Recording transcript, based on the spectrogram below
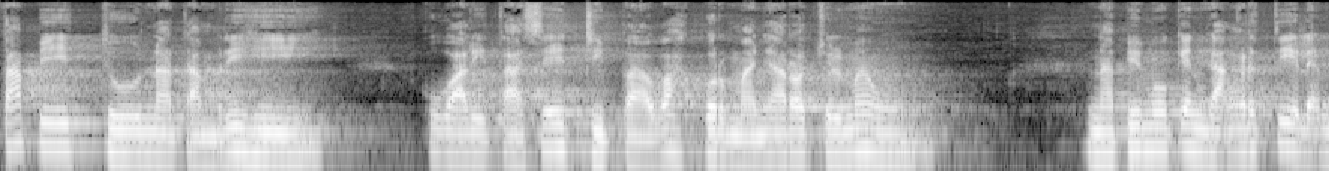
Tapi duna tamrihi kualitasnya di bawah kurmanya rojul mau. Nabi mungkin nggak ngerti lek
